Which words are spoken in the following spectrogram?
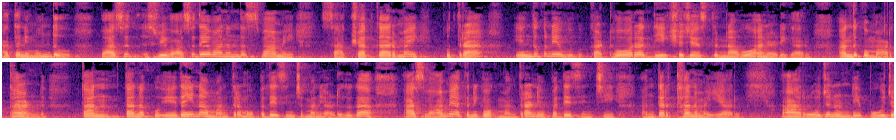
అతని ముందు వాసు శ్రీ వాసుదేవానంద స్వామి సాక్షాత్కారమై పుత్ర ఎందుకు నీవు కఠోర దీక్ష చేస్తున్నావు? అని అడిగారు. అందుకు మార్తాండ్ తన్ తనకు ఏదైనా మంత్రం ఉపదేశించమని అడుగగా ఆ స్వామి అతనికి ఒక మంత్రాన్ని ఉపదేశించి అంతర్ధానమయ్యారు. ఆ రోజు నుండి పూజ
